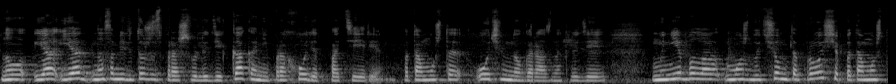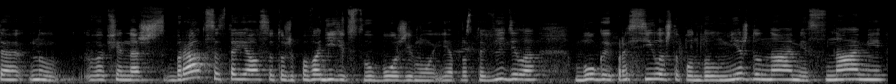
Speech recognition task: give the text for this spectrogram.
ну, я, я на самом деле тоже спрашиваю людей, как они проходят потери, потому что очень много разных людей. Мне было, может быть, в чем-то проще, потому что, ну, вообще наш брак состоялся тоже по водительству Божьему. Я просто видела Бога и просила, чтобы Он был между нами, с нами.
